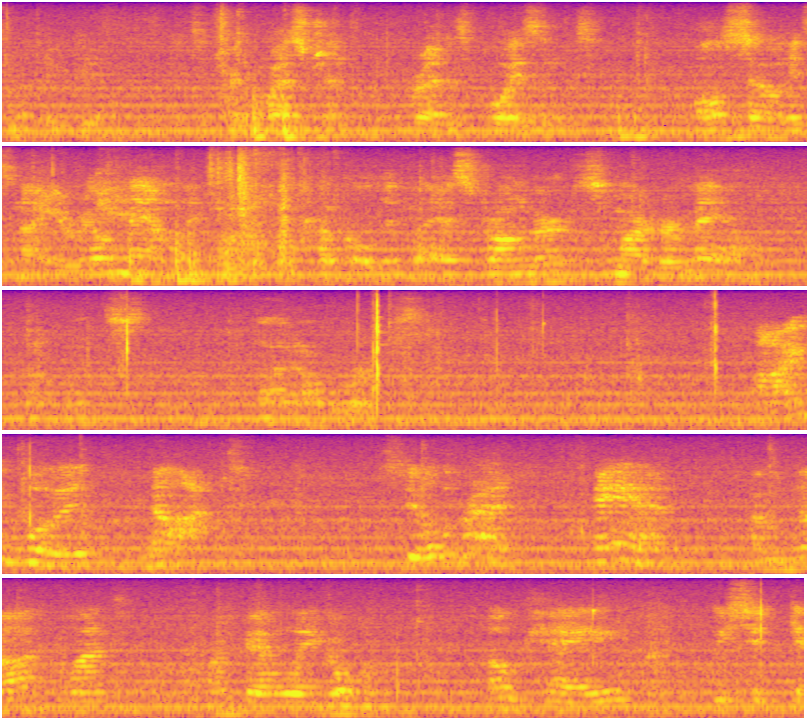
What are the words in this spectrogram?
no big deal. It's a trick question. Bread is poisoned. Also, it's not your real family. Cuckolded by a stronger, smarter male. No, that's not how it works. I would not steal the bread, and I would not let my family go home. Okay, we should get.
